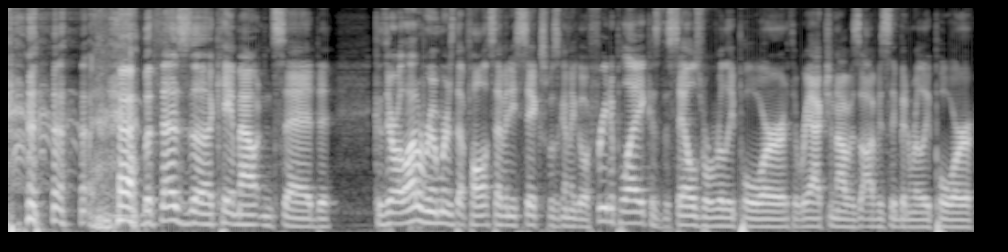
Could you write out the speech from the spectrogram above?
Bethesda came out and said because there were a lot of rumors that Fallout 76 was going to go free to play because the sales were really poor. The reaction has obviously been really poor.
